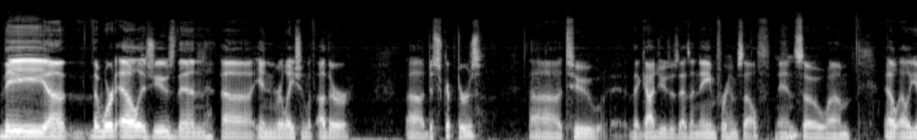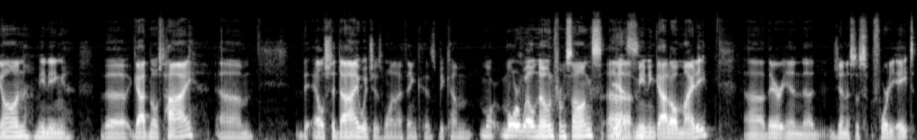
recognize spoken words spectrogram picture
The uh, the word El is used then uh, in relation with other uh, descriptors uh, to that God uses as a name for Himself, and so um, El Elyon meaning the God Most High. Um, the El Shaddai, which is one I think has become more more well known from songs, uh, Yes. meaning God Almighty. Uh, there in uh, Genesis 48,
